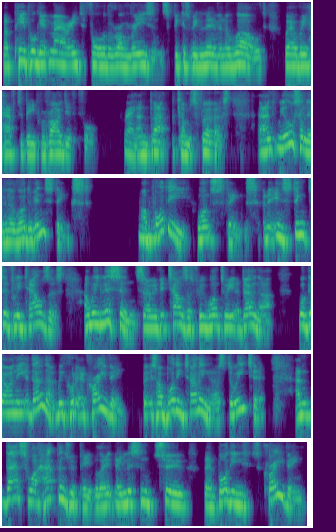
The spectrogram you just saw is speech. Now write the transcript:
But people get married for the wrong reasons because we live in a world where we have to be provided for. Right. And that comes first. And we also live in a world of instincts. Mm-hmm. Our body wants things and it instinctively tells us, and we listen. So if it tells us we want to eat a donut, we'll go and eat a donut. We call it a craving, but it's our body telling us to eat it. And that's what happens with people. They, they listen to their body's craving.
